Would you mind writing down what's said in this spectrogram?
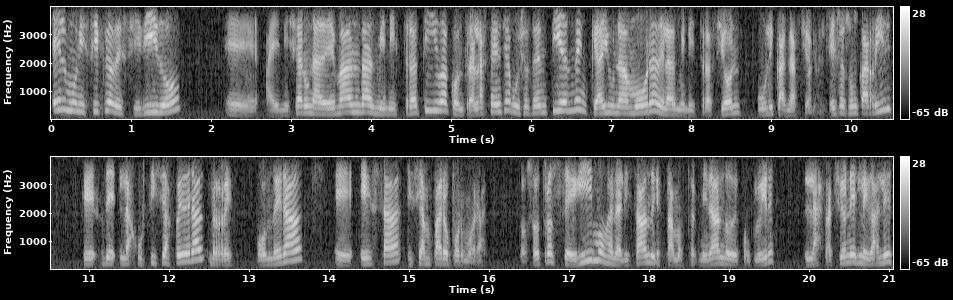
El municipio ha decidido eh, a iniciar una demanda administrativa contra la agencia porque ellos entienden que hay una mora de la Administración Pública Nacional. Eso es un carril que de la justicia federal responderá eh, esa, ese amparo por moral. Nosotros seguimos analizando y estamos terminando de concluir las acciones legales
